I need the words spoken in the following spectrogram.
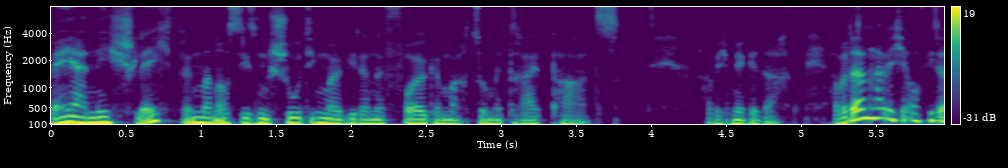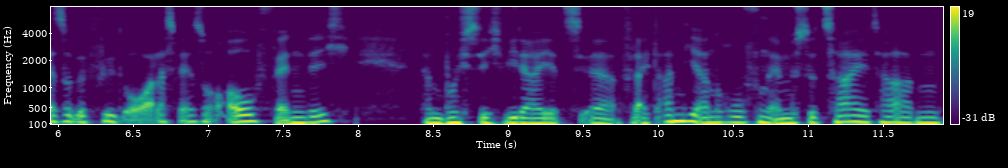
Wäre ja nicht schlecht, wenn man aus diesem Shooting mal wieder eine Folge macht, so mit drei Parts habe ich mir gedacht. Aber dann habe ich auch wieder so gefühlt, oh, das wäre so aufwendig. Dann musste ich wieder jetzt äh, vielleicht Andi anrufen, er müsste Zeit haben,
